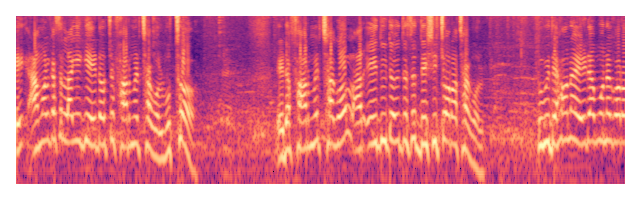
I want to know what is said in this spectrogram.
এই আমার কাছে লাগে কি, এটা হচ্ছে ফার্মের ছাগল, বুঝছ? এটা ফার্মের ছাগল আর এই দুইটা হইতেছে দেশি চড়া ছাগল। তুমি দেখো না এটা মনে করো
